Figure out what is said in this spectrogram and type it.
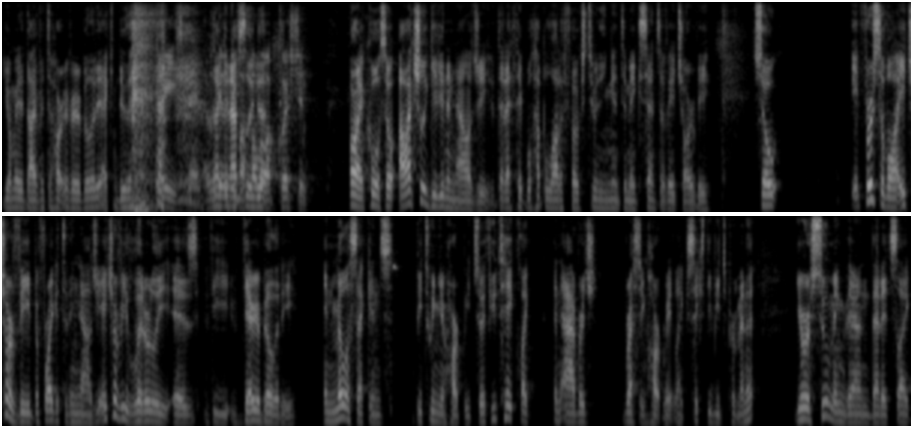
you want me to dive into heart rate variability? I can do that. Please, man. That was going to be my follow up question. All right, cool. So I'll actually give you an analogy that I think will help a lot of folks tuning in to make sense of HRV. So it, first of all, HRV, before I get to the analogy, HRV literally is the variability in milliseconds between your heartbeats. So if you take like an average resting heart rate, like 60 beats per minute, you're assuming then that it's like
